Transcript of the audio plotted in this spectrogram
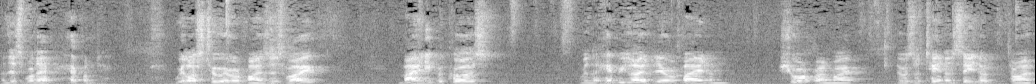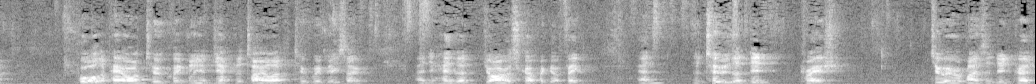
and this is what happened. We lost two aeroplanes this way, mainly because with a heavy loaded aeroplane and short runway, there was a tendency to try and pour the power on too quickly and jack the tail up too quickly, so and you had the gyroscopic effect. And the two that did crash, two aeroplanes that did crash,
